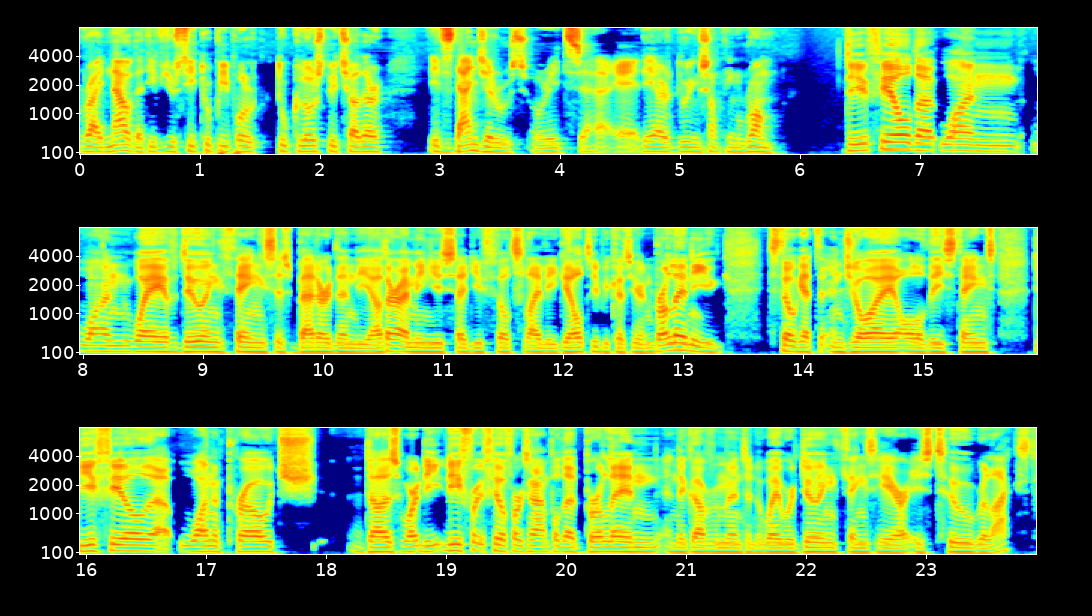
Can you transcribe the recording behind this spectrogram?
right now that if you see two people too close to each other, it's dangerous or it's uh, they are doing something wrong." Do you feel that one one way of doing things is better than the other? I mean, you said you felt slightly guilty because you're in Berlin and you still get to enjoy all of these things. Do you feel that one approach does work? Do you, do you feel, for example, that Berlin and the government and the way we're doing things here is too relaxed?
